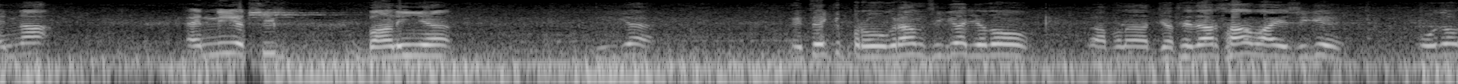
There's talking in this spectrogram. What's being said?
ਇੰਨਾ ਇੰਨੀ ਅੱਛੀ ਬਾਣੀ ਆ। ਠੀਕ ਹੈ ਇੱਥੇ ਇੱਕ ਪ੍ਰੋਗਰਾਮ ਸੀਗਾ ਜਦੋਂ ਆਪਣਾ ਜਥੇਦਾਰ ਸਾਹਿਬ ਆਏ ਸੀਗੇ। ਉਦੋਂ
